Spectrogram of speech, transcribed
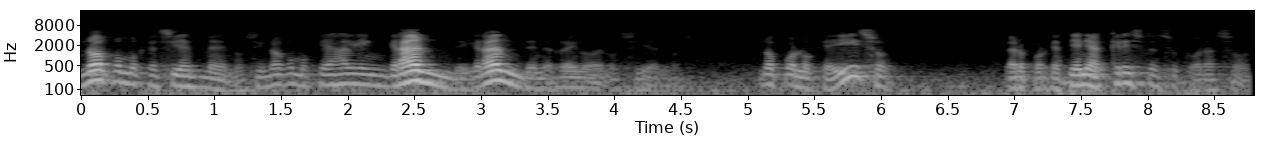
no como que si es menos, sino como que es alguien grande, grande en el reino de los cielos. No por lo que hizo, pero porque tiene a Cristo en su corazón.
